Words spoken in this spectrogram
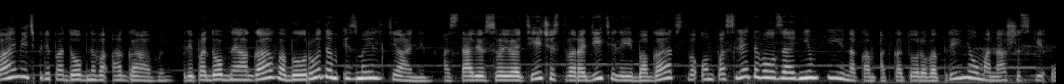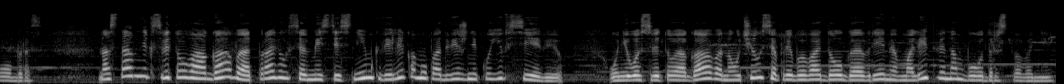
Память преподобного Агавы. Преподобный Агава был родом измаильтянин. Оставив свое отечество, родителей и богатство, он последовал за одним иноком, от которого принял монашеский образ. Наставник святого Агавы отправился вместе с ним к великому подвижнику Евсевию. У него святой Агава научился пребывать долгое время в молитвенном бодрствовании.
